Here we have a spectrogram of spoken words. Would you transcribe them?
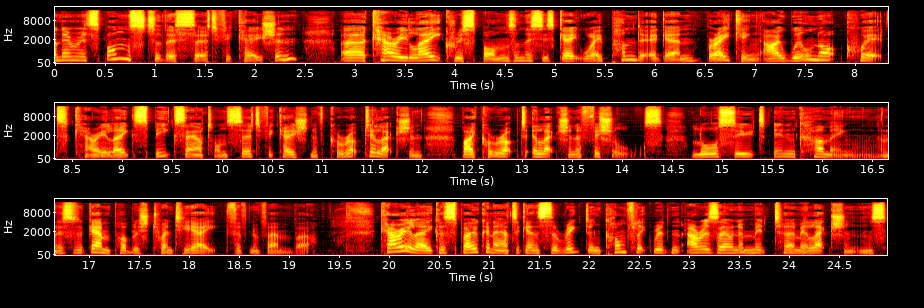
And in response to this certification, uh, Kari Lake responds, and this is Gateway Pundit again breaking, I will not quit. Kari Lake speaks out on certification of corrupt election by corrupt election officials. Lawsuit incoming. And this is again published 28th of November. Kari Lake has spoken out against the rigged and conflict ridden Arizona midterm elections,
